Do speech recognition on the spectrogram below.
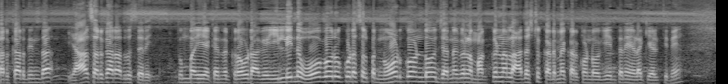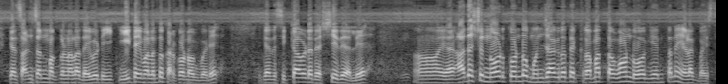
ಸರ್ಕಾರದಿಂದ ಯಾವ ಸರ್ಕಾರ ಆದರೂ ಸರಿ ತುಂಬ ಯಾಕೆಂದ್ರೆ ಕ್ರೌಡ್ ಆಗಿ ಇಲ್ಲಿಂದ ಹೋಗೋರು ಕೂಡ ಸ್ವಲ್ಪ ನೋಡಿಕೊಂಡು ಜನಗಳನ್ನ, ಮಕ್ಕಳನ್ನೆಲ್ಲ ಆದಷ್ಟು ಕಡಿಮೆ ಕರ್ಕೊಂಡು ಹೋಗಿ ಅಂತಲೇ ಹೇಳಕ್ಕೆ ಹೇಳ್ತೀನಿ. ಯಾಕೆ ಸಣ್ಣ ಸಣ್ಣ ಮಕ್ಕಳನ್ನೆಲ್ಲ ದಯವಿಟ್ಟು ಈ ಈ ಟೈಮಲ್ಲಂತೂ ಕರ್ಕೊಂಡು ಹೋಗಬೇಡಿ. ಯಾಕೆಂದ್ರೆ ಸಿಕ್ಕಾಪಟ್ಟೆ ರಶ್ ಇದೆ ಅಲ್ಲಿ. ಆದಷ್ಟು ನೋಡಿಕೊಂಡು ಮುಂಜಾಗ್ರತೆ ಕ್ರಮ ತಗೊಂಡು ಹೋಗಿ ಅಂತಲೇ ಹೇಳಕ್ಕೆ ಬಯಸ್ತೀನಿ.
